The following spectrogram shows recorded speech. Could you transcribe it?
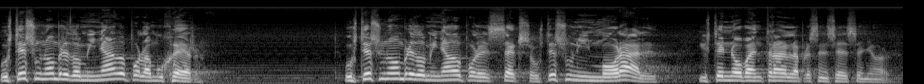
Usted es un hombre dominado por la mujer. Usted es un hombre dominado por el sexo. Usted es un inmoral y usted no va a entrar en la presencia del Señor.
